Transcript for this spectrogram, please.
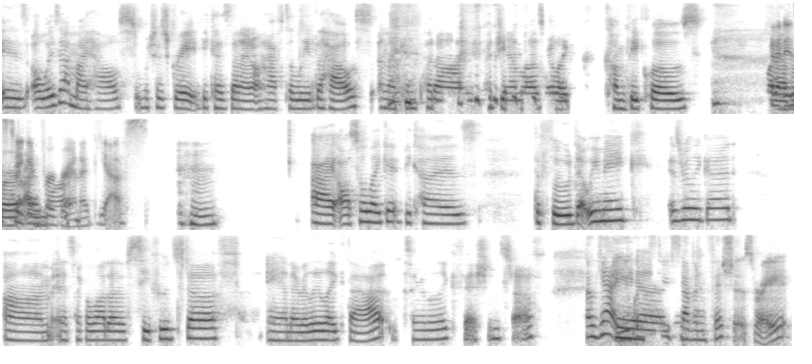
is always at my house, which is great because then I don't have to leave the house and I can put on pajamas or like comfy clothes. That is whenever I taken for want. granted. Yes. hmm I also like it because the food that we make is really good. Um, and it's like a lot of seafood stuff. And I really like that because I really like fish and stuff. Oh yeah, you guys do seven fishes, right?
